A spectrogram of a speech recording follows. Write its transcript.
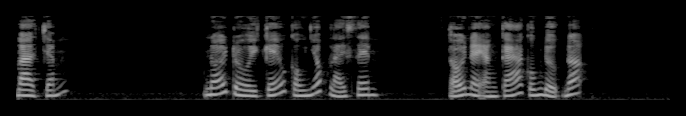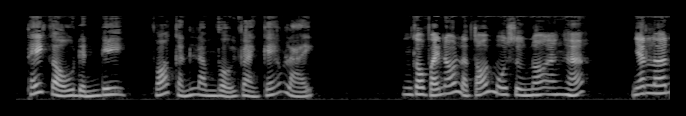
Ba chấm Nói rồi kéo cậu nhóc lại xem. Tối nay ăn cá cũng được đó. Thấy cậu định đi, Phó Cảnh Lâm vội vàng kéo lại. Không phải nói là tối mua sườn non ăn hả? Nhanh lên.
